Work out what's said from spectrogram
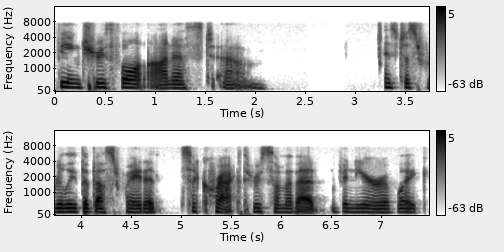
being truthful and honest um, is just really the best way to to crack through some of that veneer of like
